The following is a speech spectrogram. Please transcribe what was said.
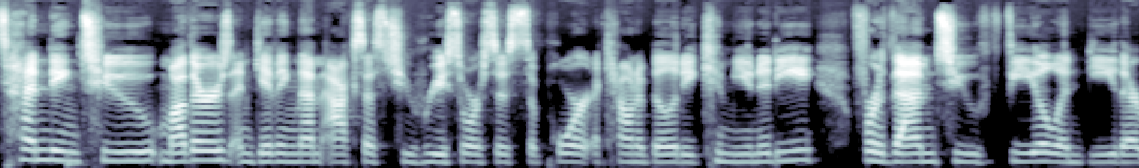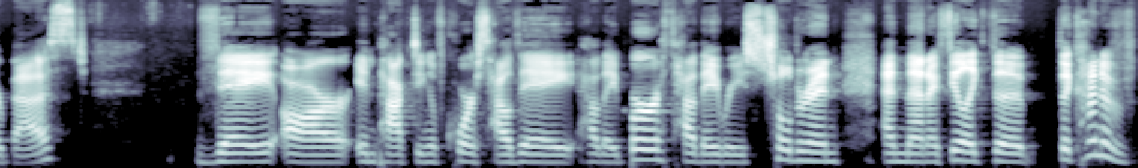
tending to mothers and giving them access to resources support accountability community for them to feel and be their best they are impacting of course how they how they birth how they raise children and then i feel like the the kind of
